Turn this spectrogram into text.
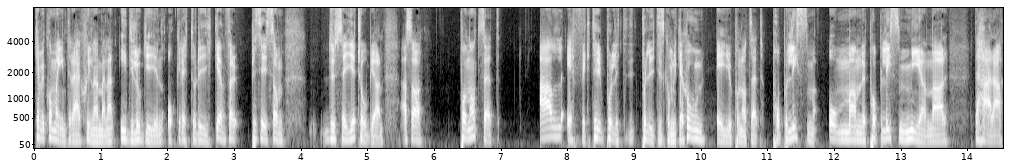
kan vi komma in till det här skillnaden mellan ideologin och retoriken. För precis som du säger Torbjörn, alltså på något sätt all effektiv polit politisk kommunikation är ju på något sätt populism om man med populism menar det här äh,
